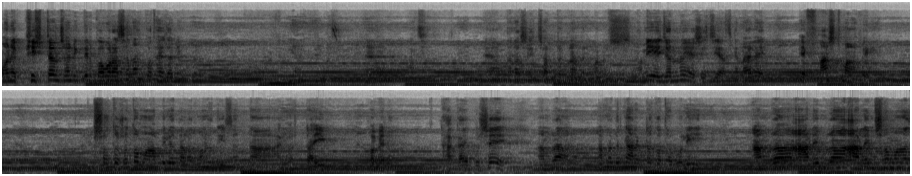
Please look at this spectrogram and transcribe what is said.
অনেক খ্রিস্টান সৈনিকদের কবর আছে না? কোথায় জানি? হ্যাঁ। হ্যাঁ, আপনারা সেই চট্টগ্রামের মানুষ। আমি এই জন্যই এসেছি আজকে। নাহলে এই ফার্স্ট মাহফিল। শত শত মাহফিলে মানুষ দিয়েছেন না এবার টাইম হবে না। ঢাকায় বসে আমরা আপনাদেরকে আরেকটা কথা বলি। আমরা আলেমরা আলেম সমাজ,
